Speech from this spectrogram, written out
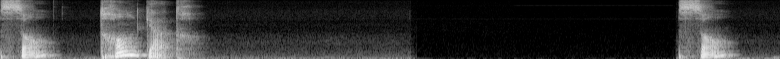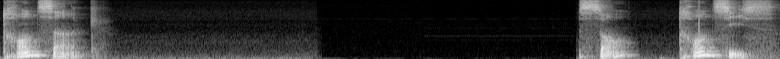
cent trente-quatre, cent trente-cinq, cent trente-six,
